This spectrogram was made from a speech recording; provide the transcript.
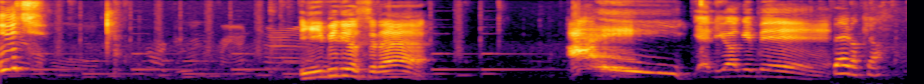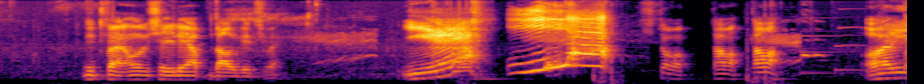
3. İyi biliyorsun ha. Ay! Geliyor gibi. Böyle bakıyor. Lütfen onun şeyle yap dalga geçme. Yeah! Yeah. İşte Tamam. Tamam. Tamam. Ay.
